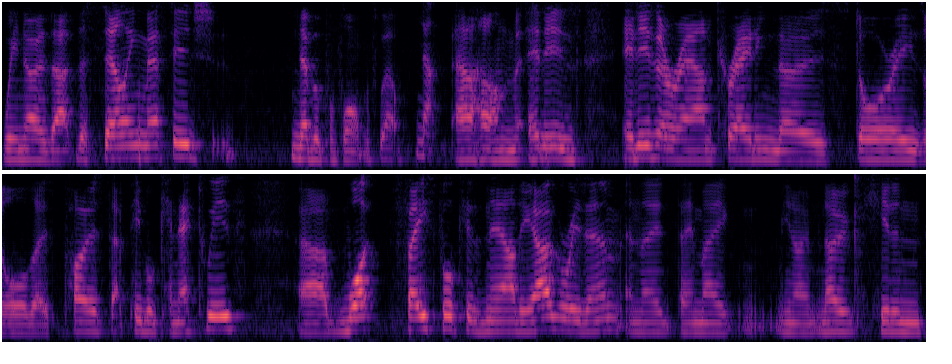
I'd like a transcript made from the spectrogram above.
We know that the selling message never performs well. No. Um, it is it is around creating those stories or those posts that people connect with. Uh, what Facebook is now the algorithm, and they, they make you know no hidden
